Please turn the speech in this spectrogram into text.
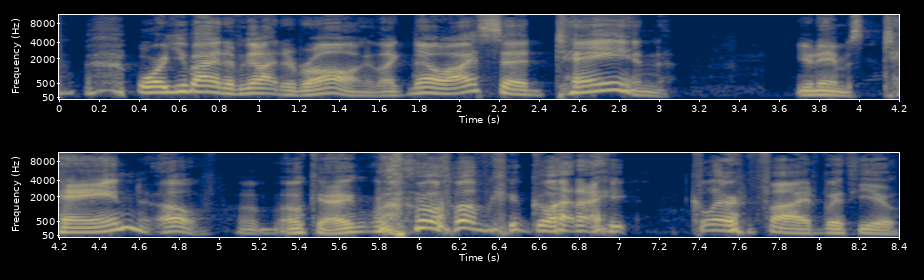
or you might have gotten it wrong. Like, no, I said Tane. Your name is Tane? Oh, okay. I'm glad I clarified with you.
